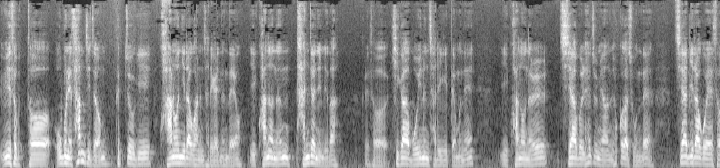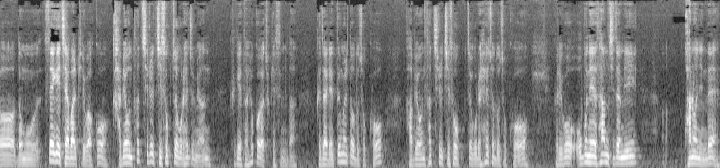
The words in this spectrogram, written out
위에서부터 5분의 3 지점 그쪽이 관원이라고 하는 자리가 있는데요. 이 관원은 단전입니다. 그래서 기가 모이는 자리이기 때문에 이 관원을 지압을 해주면 효과가 좋은데 지압이라고 해서 너무 세게 지압할 필요가 없고 가벼운 터치를 지속적으로 해주면 그게 더 효과가 좋겠습니다. 그 자리에 뜸을 떠도 좋고 가벼운 터치를 지속적으로 해줘도 좋고 그리고 5분의 3 지점이 관원인데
